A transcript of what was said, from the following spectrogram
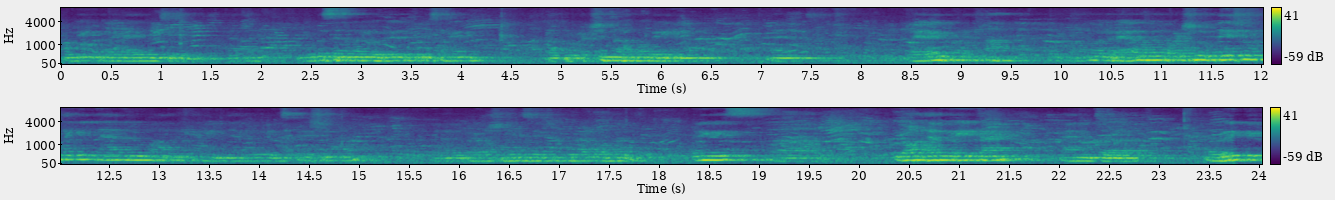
പുള്ളി പല കാര്യങ്ങൾ ചെയ്യുന്നത് മൂന്ന് സിനിമകൾ ഒരു ഒരു സമയം പ്രൊഡക്ഷൻ നടന്നുകൊണ്ടിരിക്കുന്നു വേറെ വേറെ പല പ്രൊഡക്ഷൻ ഉദ്ദേശമുണ്ടെങ്കിൽ ഞാനൊരു മാതൃകയാണ് ഞാനൊരു ഇൻസ്പിറേഷനാണ് Anyways, uh, you all have a great time and uh, a very big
